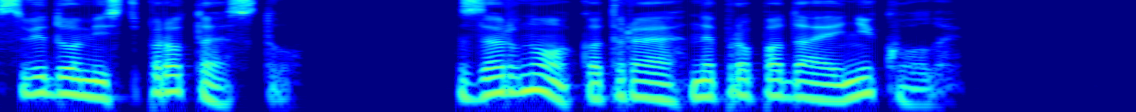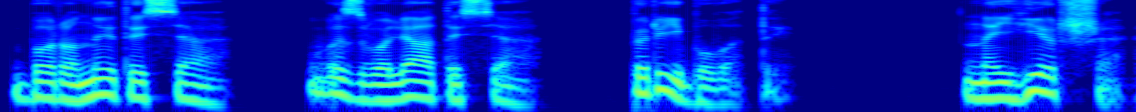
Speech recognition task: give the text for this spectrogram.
свідомість протесту, зерно, котре не пропадає ніколи, боронитися, визволятися, прібувати. Найгірше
